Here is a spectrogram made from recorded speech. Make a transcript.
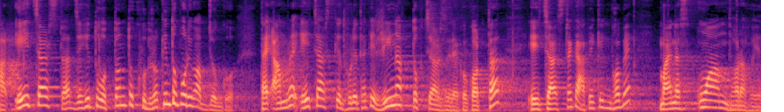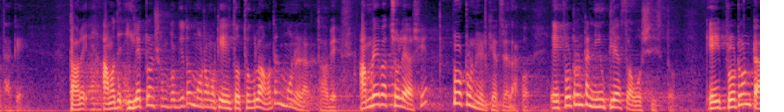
আর এই চার্জটা যেহেতু অত্যন্ত ক্ষুদ্র, কিন্তু পরিমাপযোগ্য। তাই আমরা এই চার্জকে ধরে থাকি ঋণাত্মক চার্জের একক। অর্থাৎ এই চার্জটাকে আপেক্ষিকভাবে মাইনাস ওয়ান ধরা হয়ে থাকে। তাহলে আমাদের ইলেকট্রন সম্পর্কিত মোটামুটি এই তথ্যগুলো আমাদের মনে রাখতে হবে। আমরা এবার চলে আসি প্রোটনের ক্ষেত্রে, দেখো। এই প্রোটনটা নিউক্লিয়াসে অবস্থিত এই প্রোটনটা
